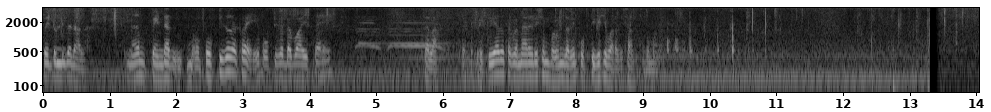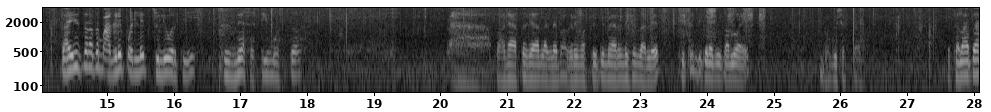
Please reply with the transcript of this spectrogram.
पेट्रोल का झाला. न पेंडात पोपटीचा अकरा आहे. पोपटीचा डबा यायचा आहे. चला भेटूया. आता सगळं मॅरिनेशन भरून झाले पोपटी कशी भरायची सांगतो तुम्हाला. काहीच तर आता बागडे पडलेत चुलीवरती. शिजण्यासाठी मस्त. पाणी आता यायला लागलंय. बागडे मस्त की मॅरिनेशन झाले आहेत चिकन तिकडाचं चालू आहे. बघू शकता. तर चला आता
